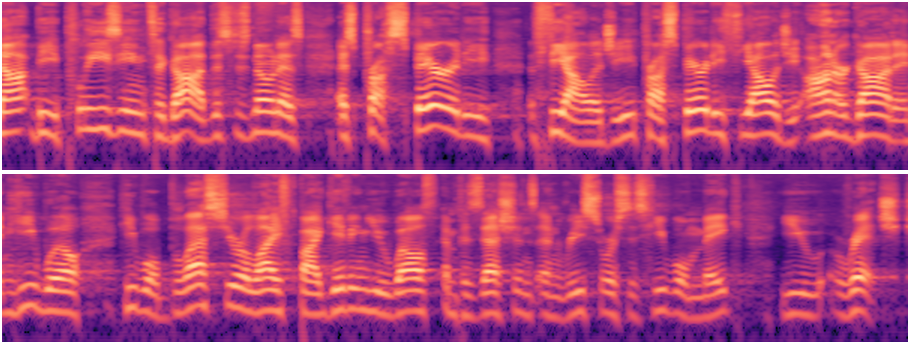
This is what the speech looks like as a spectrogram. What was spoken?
not be pleasing to God. This is known as, as prosperity theology. Prosperity theology, honor God, and he will, he will bless your life by giving you wealth and possessions and resources. He will make you rich.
